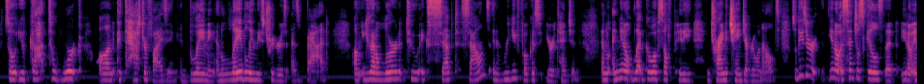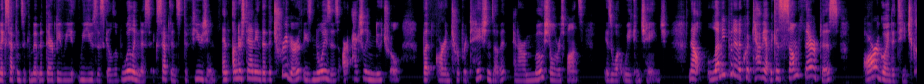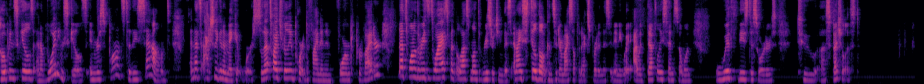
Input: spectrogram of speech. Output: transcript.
So you've got to work on catastrophizing and blaming and labeling these triggers as bad. Um, you got to learn to accept sounds and refocus your attention and, and you know let go of self-pity and trying to change everyone else so these are you know essential skills that you know in acceptance and commitment therapy we we use the skills of willingness acceptance defusion and understanding that the trigger these noises are actually neutral but our interpretations of it and our emotional response is what we can change. Now, let me put in a quick caveat because some therapists are going to teach coping skills and avoiding skills in response to these sounds. And that's actually going to make it worse. So that's why it's really important to find an informed provider. That's one of the reasons why I spent the last month researching this. And I still don't consider myself an expert in this in any way. I would definitely send someone with these disorders to a specialist.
